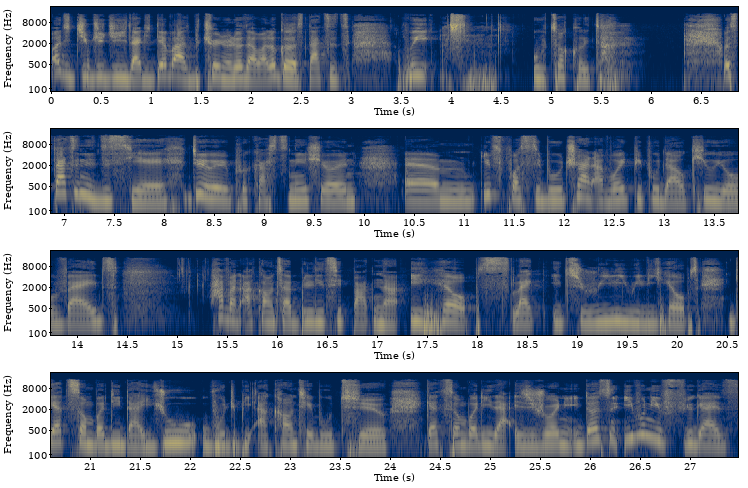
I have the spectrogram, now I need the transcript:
All the jib jib jib that the devil has been trying on those that were look gonna. We we'll talk later. We're starting it this year. Do away with procrastination. Um, if possible, try and avoid people that will kill your vibes have an accountability partner. It helps. Like it really really helps. Get somebody that you would be accountable to. Get somebody that is running. It doesn't even if you guys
